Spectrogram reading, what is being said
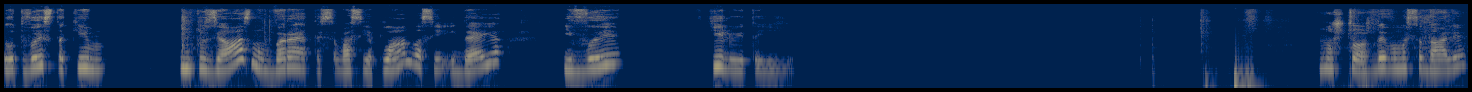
І от ви з таким ентузіазмом беретеся, у вас є план, у вас є ідея, і ви втілюєте її. Ну що ж, дивимося далі.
